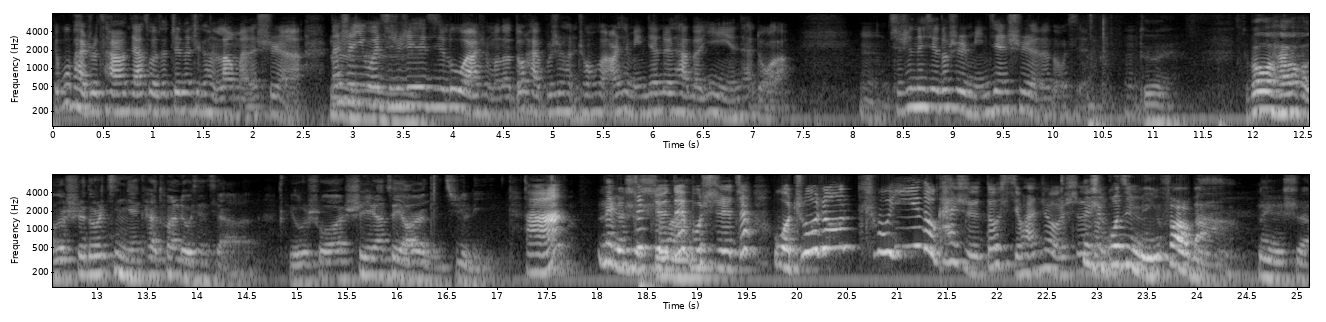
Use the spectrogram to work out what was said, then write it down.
也不排除仓央嘉措，他真的是个很浪漫的诗人啊。但是因为其实这些记录啊什么的都还不是很充分，而且民间对他的意淫太多了。嗯，其实那些都是民间诗人的东西。嗯对，就包括还有好多诗都是近年开始突然流行起来了，比如说世界上最遥远的距离。啊，那个是这绝对不是，这我初中初一都开始都喜欢这首诗。那是郭敬明范儿吧？那个是。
